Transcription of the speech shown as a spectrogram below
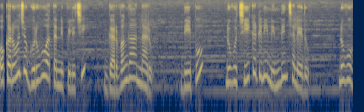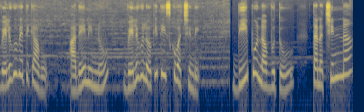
ఒకరోజు గురువు అతన్ని పిలిచి గర్వంగా అన్నారు దీపు నువ్వు చీకటిని నిందించలేదు. నువ్వు వెలుగు వెతికావు. అదే నిన్ను వెలుగులోకి తీసుకువచ్చింది. దీపు నవ్వుతూ తన చిన్న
